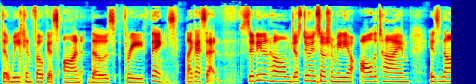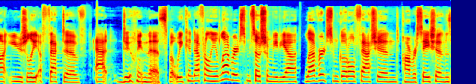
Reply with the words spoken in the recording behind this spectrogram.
that we can focus on those three things. Like I said, sitting at home just doing social media all the time is not usually effective at doing this, but we can definitely leverage some social media, leverage some good old fashioned conversations,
